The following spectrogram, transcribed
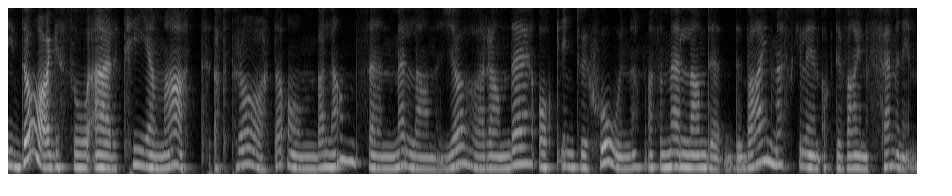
Idag så är temat att prata om balansen mellan görande och intuition. Alltså mellan the divine masculine och divine feminine.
